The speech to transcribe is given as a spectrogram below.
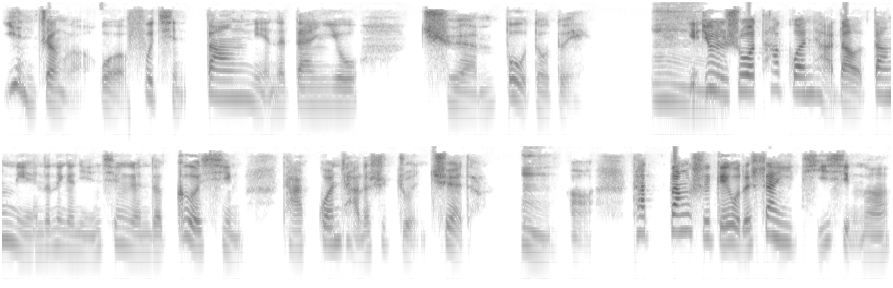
印证了我父亲当年的担忧，全部都对。嗯，也就是说，他观察到当年的那个年轻人的个性，他观察的是准确的。嗯啊他当时给我的善意提醒呢，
